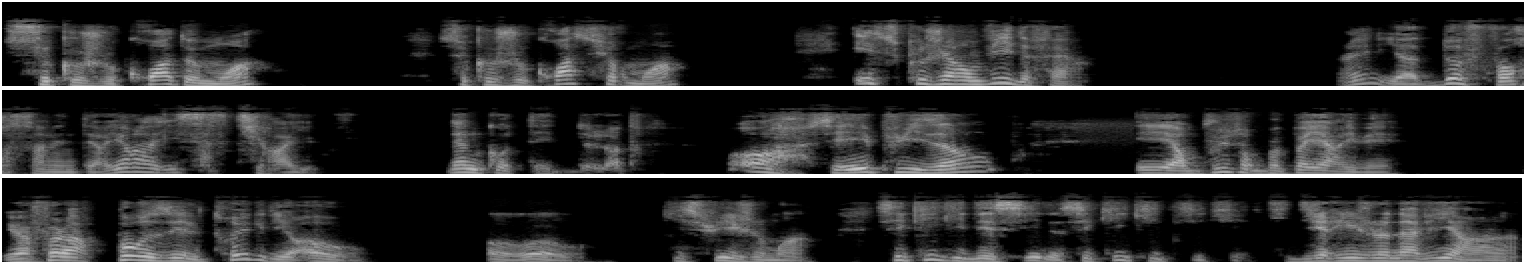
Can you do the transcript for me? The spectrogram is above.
ce que je crois de moi, ce que je crois sur moi, et ce que j'ai envie de faire. il y a deux forces à l'intérieur et ça se tiraille d'un côté, de l'autre. Oh, c'est épuisant. Et en plus, on peut pas y arriver. Il va falloir poser le truc, dire oh, oh, oh, qui suis-je moi? C'est qui qui décide? C'est qui qui, dirige le navire? Hein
